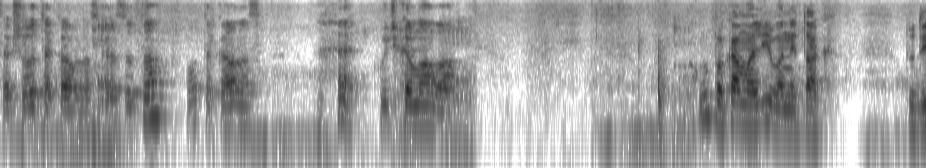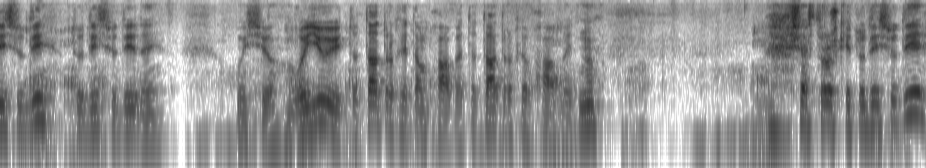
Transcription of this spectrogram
Так що от у нас красота, от така у нас кучка мала. Ну, поки малі вони так туди-сюди, туди-сюди, дай. Усьо. Воюють, то та трохи там вхапить, то та трохи вхапить. Ну, Зараз трошки туди-сюди,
